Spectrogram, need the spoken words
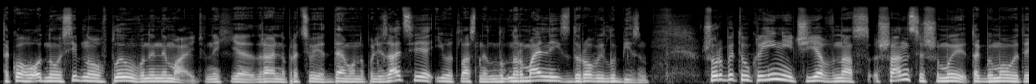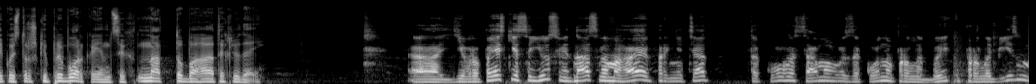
такого одноосібного впливу вони не мають. В них є реально працює демонополізація і, от, власне, нормальний здоровий лобізм. Що робити в Україні? Чи є в нас шанси, що ми, так би мовити, якось трошки приборкаємо цих надто багатих людей? Е, Європейський союз від нас вимагає прийняття такого самого закону про лоби, про лобізм.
